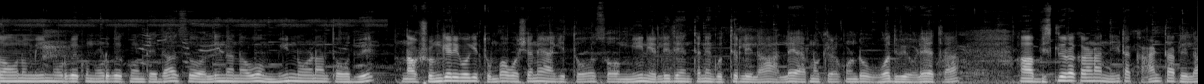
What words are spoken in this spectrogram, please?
ಸೊ ಅವನು ಮೀನು ನೋಡಬೇಕು ನೋಡಬೇಕು ಅಂತ ಇದ್ದ. ಸೊ ಅಲ್ಲಿಂದ ನಾವು ಮೀನು ನೋಡೋಣ ಅಂತ ಹೋದ್ವಿ. ನಾವು ಶೃಂಗೇರಿಗೆ ಹೋಗಿ ತುಂಬ ವರ್ಷನೇ ಆಗಿತ್ತು. ಸೊ ಮೀನು ಎಲ್ಲಿದೆ ಅಂತಲೇ ಗೊತ್ತಿರಲಿಲ್ಲ. ಅಲ್ಲೇ ಯಾರನ್ನೋ ಕೇಳ್ಕೊಂಡು ಹೋದ್ವಿ ಹೊಳೆ ಹತ್ರ. ಬಿಸಿಲಿರೋ ಕಾರಣ ನೀಟಾಗಿ ಕಾಣ್ತಾ ಇರಲಿಲ್ಲ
